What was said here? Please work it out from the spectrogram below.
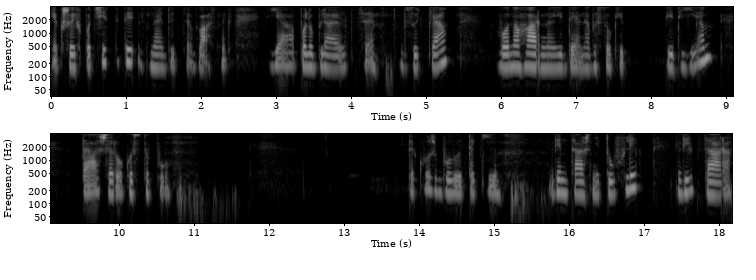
якщо їх почистити, знайдуться власник. Я полюбляю це взуття, воно гарно йде на високий під'єм та широку стопу. Також були такі вінтажні туфлі від Zara.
